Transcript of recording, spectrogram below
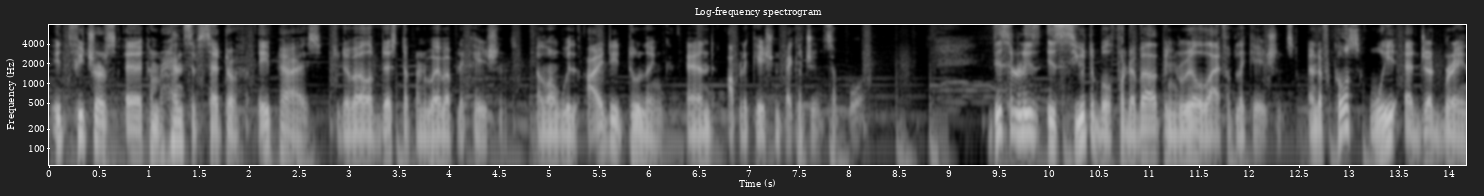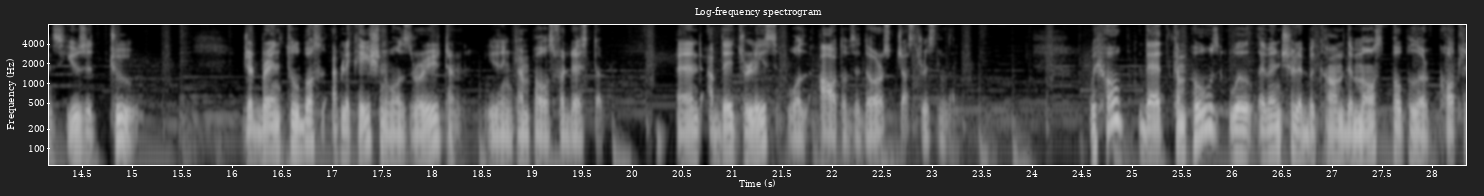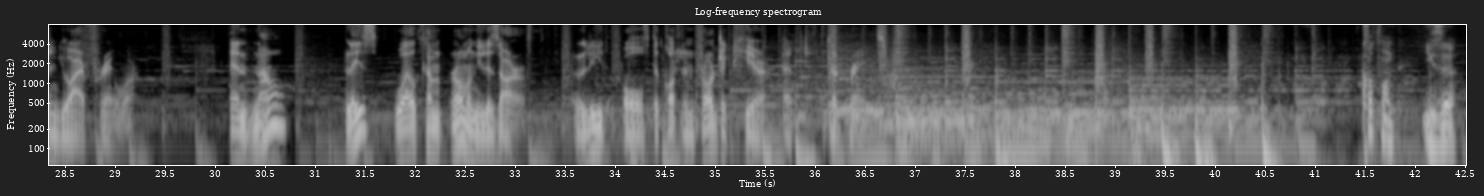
It features a comprehensive set of APIs to develop desktop and web applications, along with IDE tooling and application packaging support. This release is suitable for developing real-life applications, and of course, we at JetBrains use it too. JetBrains Toolbox application was rewritten using Compose for desktop, and update release was out of the doors just recently. We hope that Compose will eventually become the most popular Kotlin UI framework. And now, please welcome Roman Elizarov, lead of the Kotlin project here at JetBrains. Kotlin is a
